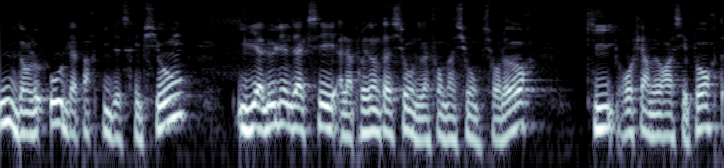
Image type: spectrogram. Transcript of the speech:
ou dans le haut de la partie description, il y a le lien d'accès à la présentation de l'information sur l'or qui refermera ses portes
